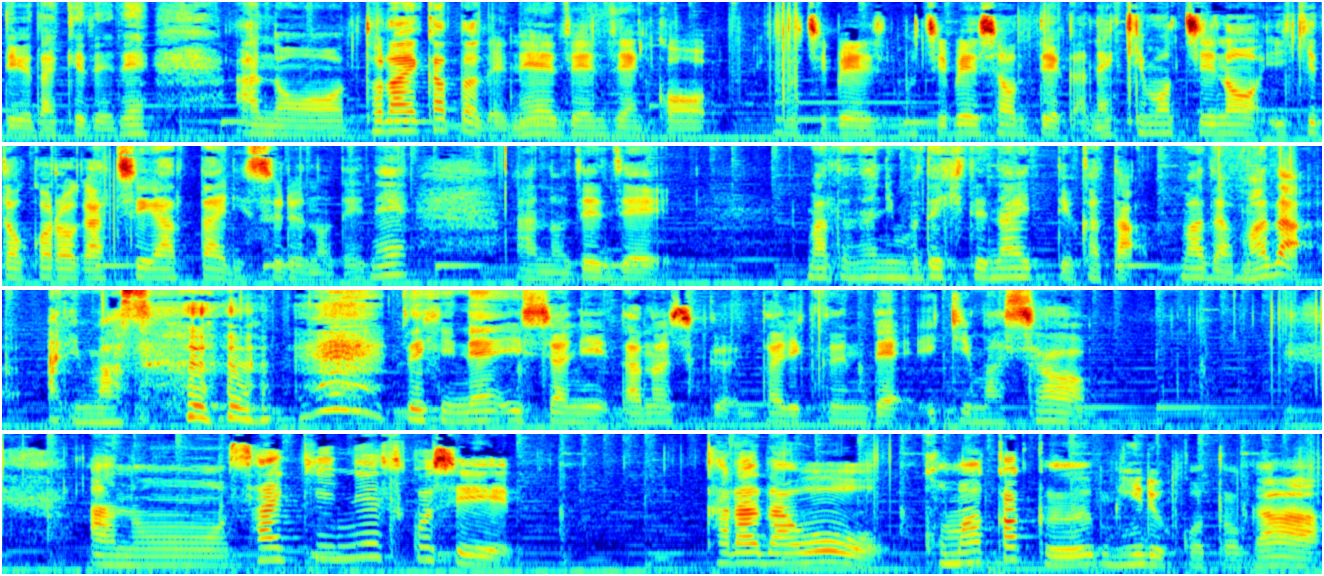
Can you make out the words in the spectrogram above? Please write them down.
ていうだけでねあの捉え方でね全然こうモチベモチベーションっていうかね気持ちの行きどころが違ったりするのでねあの全然まだ何もできてないっていう方まだまだあります ぜひね一緒に楽しく取り組んでいきましょうあのー、最近ね少し体を細かく見ることが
